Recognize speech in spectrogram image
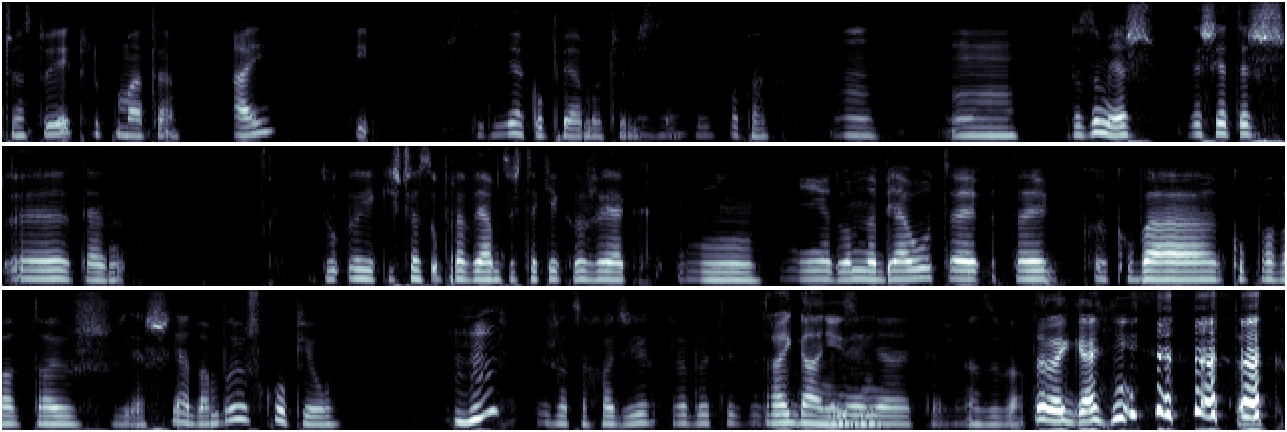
częstuje, klub mate. Ice? To nie ja kupiłam oczywiście, Mhm. mój chłopak. Mm. Mm. Rozumiesz? Wiesz, ja też e, ten jakiś czas uprawiałam coś takiego, że jak mm, nie jadłam na biału, to, to jak Kuba kupował, to już, wiesz, jadłam, bo już kupił. Mhm. Wiesz o co chodzi? Żeby tych... Trajganizm. Nie, To się nazywa. Trajgani. Tak.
